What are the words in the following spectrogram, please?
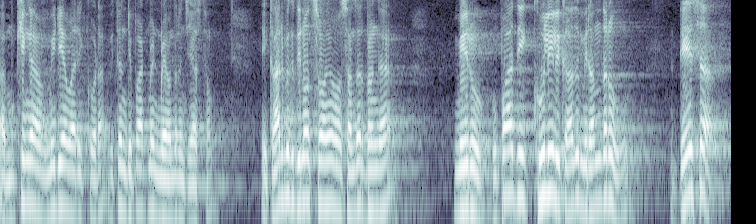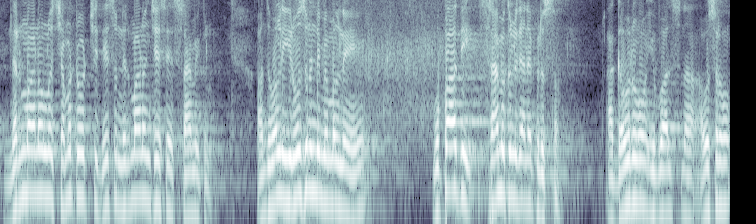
ముఖ్యంగా మీడియా వారికి కూడా విత్ ఇన్ డిపార్ట్మెంట్ మేమందరం చేస్తాం. ఈ కార్మిక దినోత్సవం సందర్భంగా మీరు ఉపాధి కూలీలు కాదు మీరందరూ దేశ నిర్మాణంలో చెమటోడ్చి దేశం నిర్మాణం చేసే శ్రామికులు. అందువల్ల ఈ రోజు నుండి మిమ్మల్ని ఉపాధి శ్రామికులుగానే పిలుస్తాం. ఆ గౌరవం ఇవ్వాల్సిన అవసరం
